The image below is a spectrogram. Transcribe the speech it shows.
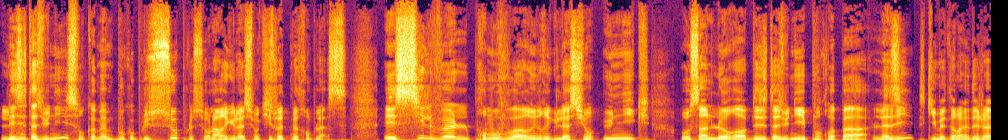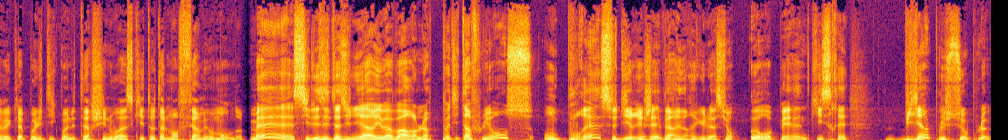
les États-Unis sont quand même beaucoup plus souples sur la régulation qu'ils souhaitent mettre en place. Et s'ils veulent promouvoir une régulation unique au sein de l'Europe, des États-Unis et pourquoi pas l'Asie, ce qui m'étonnerait déjà avec la politique monétaire chinoise qui est totalement fermée au monde. Mais si les États-Unis arrivent à avoir leur petite influence, on pourrait se diriger vers une régulation européenne qui serait bien plus souple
